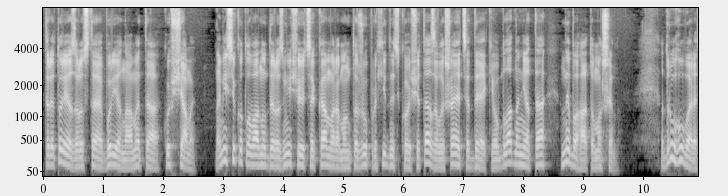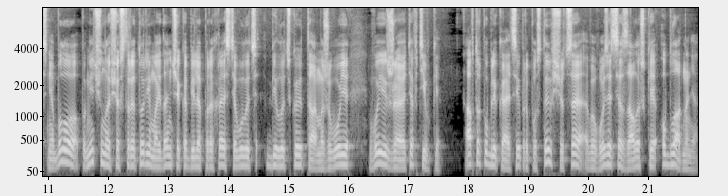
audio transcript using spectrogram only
Територія заростає бур'янами та кущами. На місці котловану, де розміщується камера монтажу прохідницького щита, залишається деякі обладнання та небагато машин. 2 вересня було помічено, що з території майданчика біля перехрестя вулиць Білоцької та Межової виїжджають автівки. Автор публікації припустив, що це вивозяться залишки обладнання.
